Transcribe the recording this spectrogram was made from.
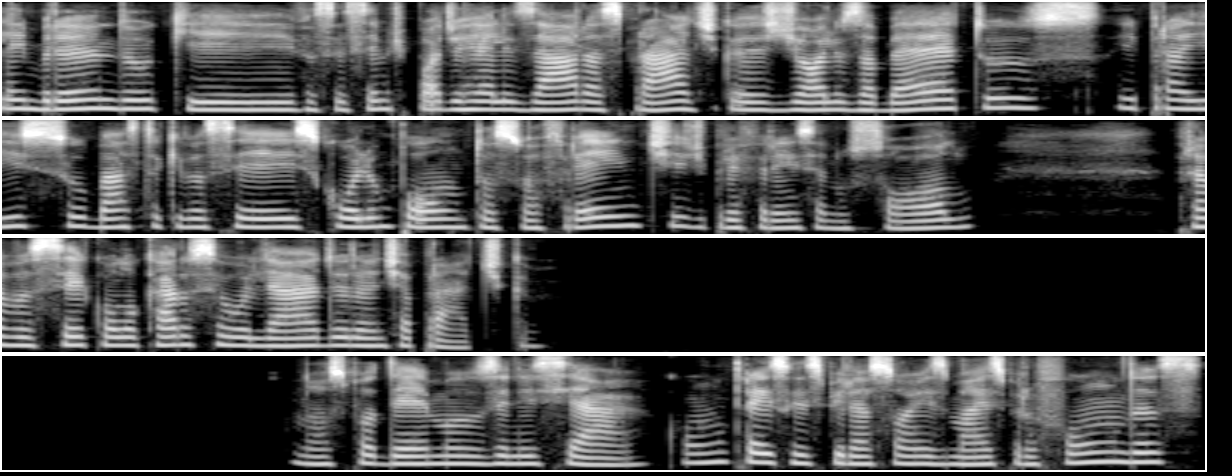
lembrando que você sempre pode realizar as práticas de olhos abertos e para isso basta que você escolha um ponto à sua frente, de preferência no solo, para você colocar o seu olhar durante a prática. Nós podemos iniciar com três respirações mais profundas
